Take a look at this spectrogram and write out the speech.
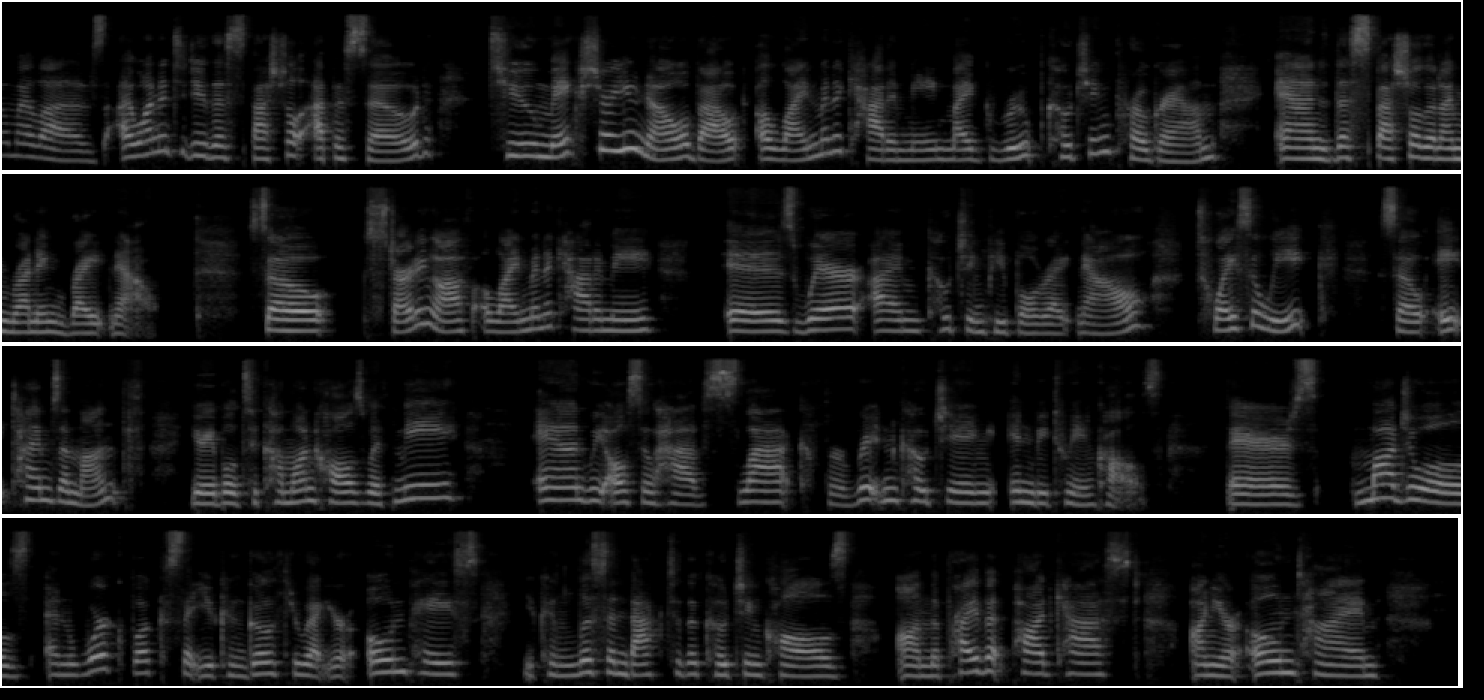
Hello, my loves. I wanted to do this special episode to make sure you know about Alignment Academy, my group coaching program, and the special that I'm running right now. So, starting off, Alignment Academy is where I'm coaching people right now twice a week. So, eight times a month. You're able to come on calls with me. And we also have Slack for written coaching in between calls. There's modules and workbooks that you can go through at your own pace. You can listen back to the coaching calls on the private podcast on your own time.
